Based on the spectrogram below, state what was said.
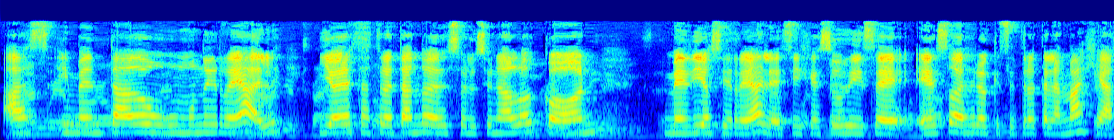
Has inventado un mundo irreal y ahora estás tratando de solucionarlo con medios irreales. Y Jesús dice, eso es lo que se trata la magia,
